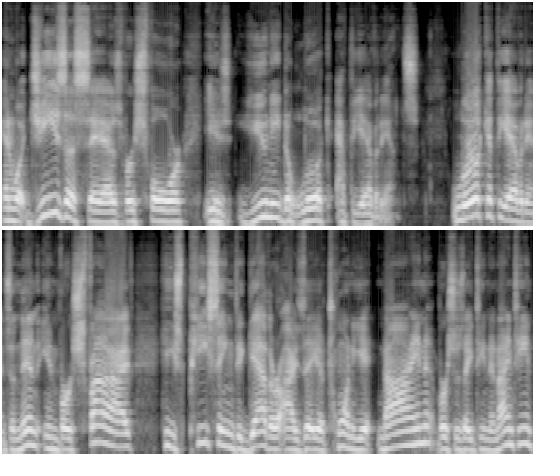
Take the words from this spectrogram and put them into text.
And what Jesus says, verse 4, is you need to look at the evidence. Look at the evidence. And then in verse 5, he's piecing together Isaiah 29, verses 18 and 19,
